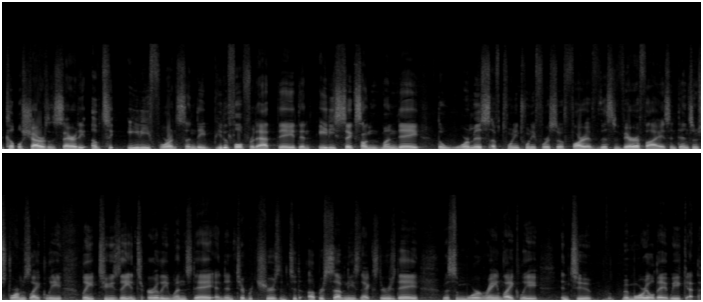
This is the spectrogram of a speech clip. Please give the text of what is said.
a couple showers on Saturday, up to 84 on Sunday. Beautiful for that day. Then 86 on Monday, the warmest of 2024 so far if this verifies. And then some storms likely late Tuesday into early Wednesday. And then temperatures into the upper 70s next Thursday with some more rain likely into Memorial Day weekend.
